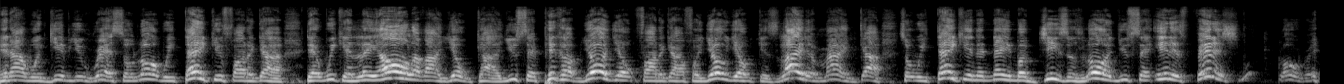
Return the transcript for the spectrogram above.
and I will give you rest. So, Lord, we thank you, Father God, that we can lay all of our yoke, God. You said, Pick up your yoke, Father God, for your yoke is lighter, my God. So we thank you in the name of Jesus, Lord. You said, It is finished. Glory.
